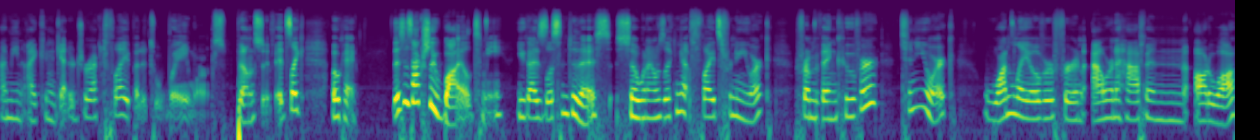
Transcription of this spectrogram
I mean, I can get a direct flight, but it's way more expensive. It's like, okay, this is actually wild to me. You guys listen to this. So, when I was looking at flights for New York, from Vancouver to New York, one layover for an hour and a half in Ottawa,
